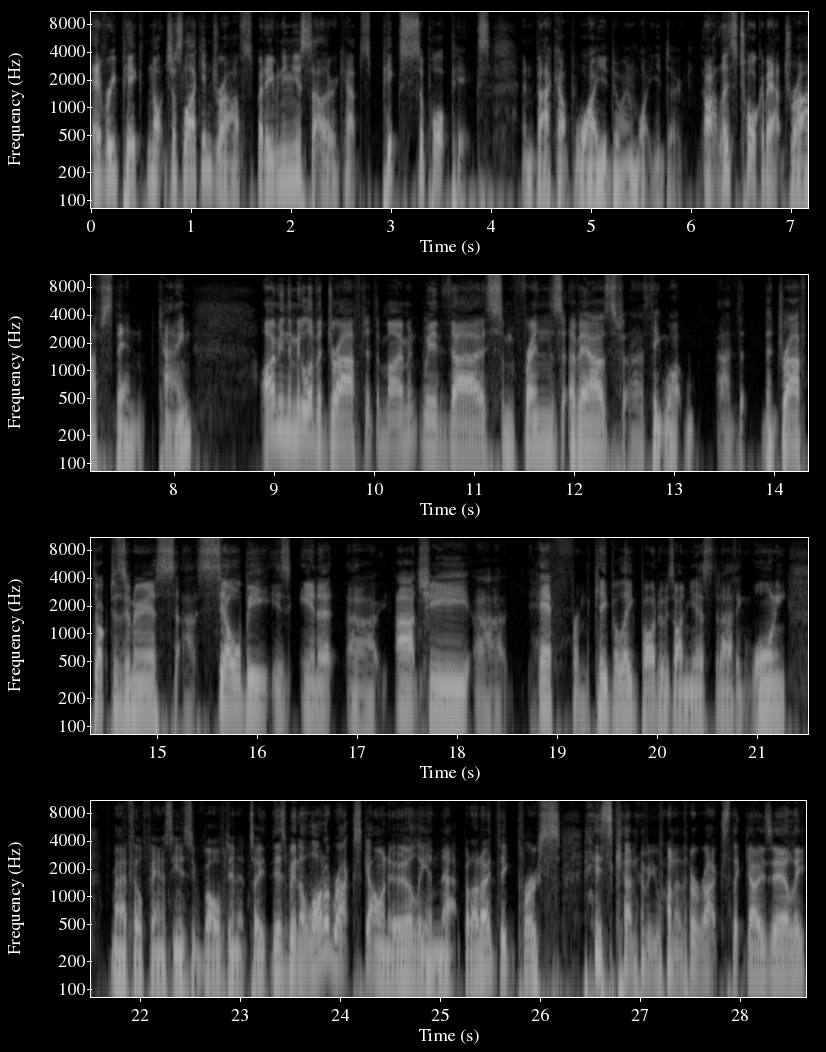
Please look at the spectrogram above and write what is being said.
every pick, not just like in drafts, but even in your salary caps, picks support picks and back up why you're doing what you do. All right, let's talk about drafts then, Kane. I'm in the middle of a draft at the moment with uh, some friends of ours. I think what uh, the, the draft doctors in this. Uh, Selby is in it. Uh, Archie, uh, Hef from the Keeper League pod, who was on yesterday. I think Warney from AFL Fantasy is involved in it too. There's been a lot of rucks going early in that, but I don't think Preuss is going to be one of the rucks that goes early.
